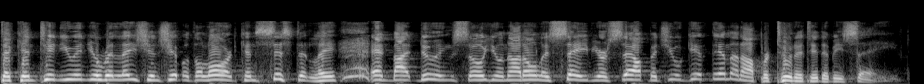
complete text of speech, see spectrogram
to continue in your relationship with the Lord consistently. And by doing so, you'll not only save yourself, but you'll give them an opportunity to be saved.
